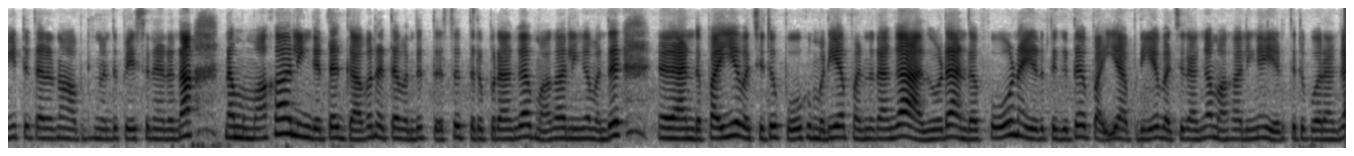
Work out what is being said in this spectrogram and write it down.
மீட்டு தரணும் அப்படின்னு வந்து பேசுன தான் நம்ம மகாலிங்கத்தை கவனத்தை வந்து திசை திருப்புறாங்க. மகாலிங்கம் வந்து அந்த பையை வச்சுட்டு போகும்படியாக பண்ணுறாங்க. அதோட அந்த ஃபோனை எடுத்துக்கிட்டு பையை அப்படியே வச்சுறாங்க. மகாலிங்கம் எடுத்துகிட்டு போகிறாங்க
